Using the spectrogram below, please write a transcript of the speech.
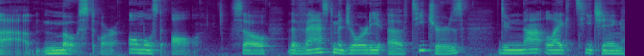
uh, most or almost all. So, the vast majority of teachers do not like teaching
